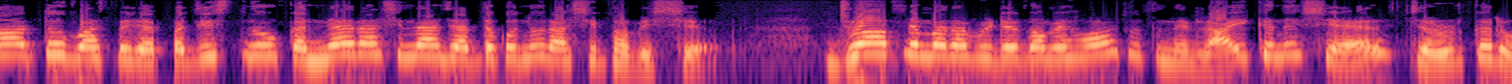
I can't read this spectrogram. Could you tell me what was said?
આ હતું વર્ષ બે હજાર પચીસનું કન્યા રાશિના જાતકોનું રાશિ ભવિષ્ય. જો આપને મારા વીડિયો ગમે હોય તો તેને લાઈક અને શેર જરૂર કરો.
